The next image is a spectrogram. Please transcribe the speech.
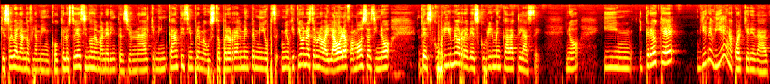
que estoy bailando flamenco, que lo estoy haciendo de manera intencional, que me encanta y siempre me gustó, pero realmente mi, objetivo no es ser una bailadora famosa, sino descubrirme o redescubrirme en cada clase, ¿no? Y, creo que viene bien a cualquier edad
